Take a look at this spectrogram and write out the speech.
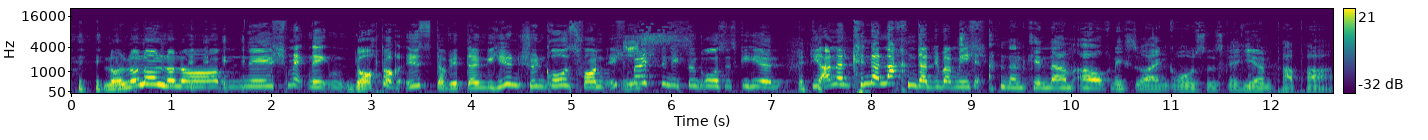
Lalalala. Nee, schmeckt nicht. Doch, doch, ist. Da wird dein Gehirn schön groß von. Ich möchte nicht so ein großes Gehirn. Die anderen Kinder lachen dann über mich. Anderen Kinder haben auch nicht so ein großes Gehirn, Papa.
